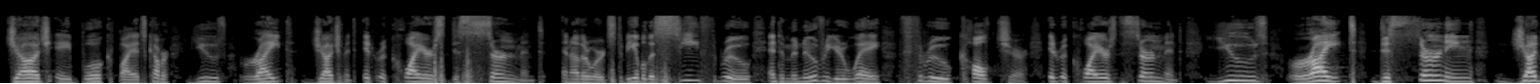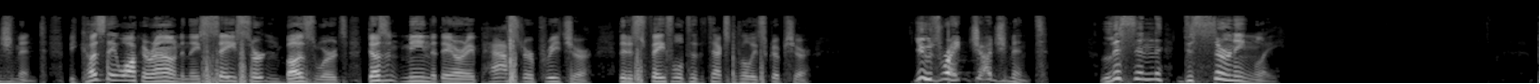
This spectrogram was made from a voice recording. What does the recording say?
judge a book by its cover. Use right judgment. It requires discernment, in other words, to be able to see through and to maneuver your way through culture. It requires discernment. Use right, discerning judgment. Because they walk around and they say certain buzzwords doesn't mean that they are a pastor preacher that is faithful to the text of Holy Scripture. Use right judgment. Listen discerningly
